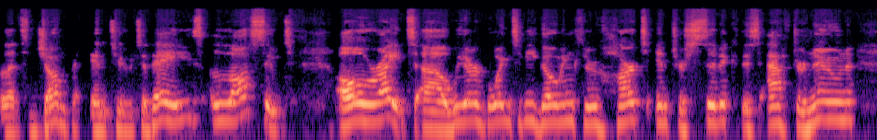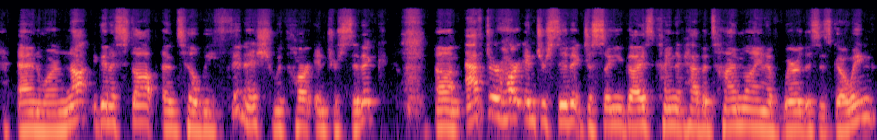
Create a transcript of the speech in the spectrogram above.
let's jump into today's lawsuit. All right, uh, we are going to be going through Hart Intercivic this afternoon, and we're not going to stop until we finish with Hart Intercivic. Um, after Hart Intercivic, just so you guys kind of have a timeline of where this is going,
